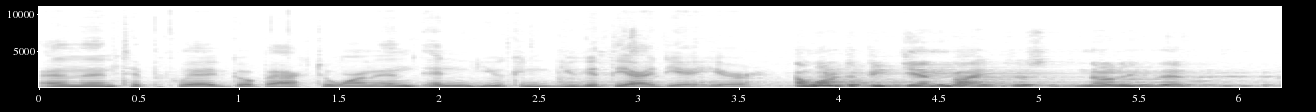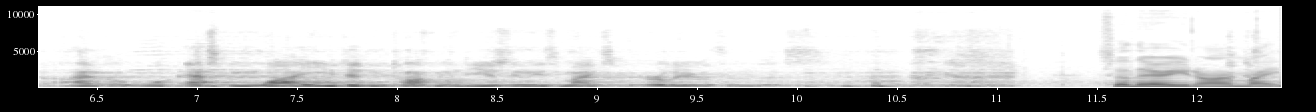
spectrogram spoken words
And then typically I'd go back to one, and, and you can you get the idea here. I wanted to begin by just noting that I asking why you didn't talk me into using these mics earlier than this. So there, you know, I might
